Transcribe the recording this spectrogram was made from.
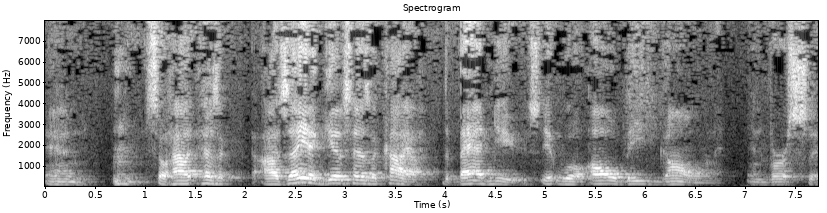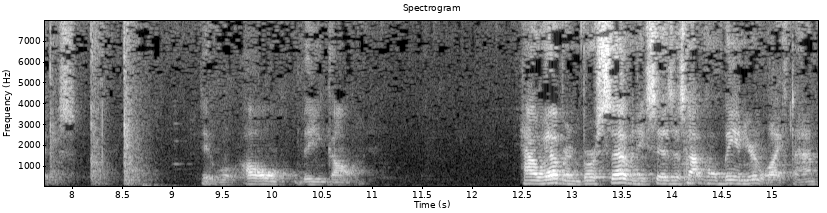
And so Isaiah gives Hezekiah the bad news. It will all be gone in verse 6. It will all be gone. However, in verse 7 he says it's not going to be in your lifetime.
